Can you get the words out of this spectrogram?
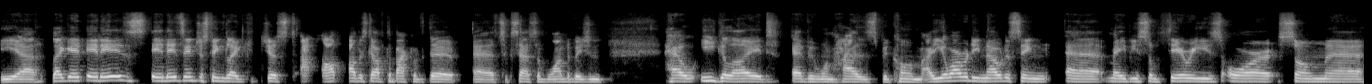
Yeah, like it, it is it is interesting. Like just obviously off the back of the uh, success of WandaVision, how eagle eyed everyone has become. Are you already noticing uh, maybe some theories or some uh,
